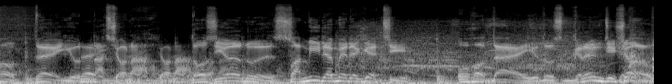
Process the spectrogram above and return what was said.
Rodeio Nacional. 12 anos, família Meneghete. O rodeio dos grandes shows.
